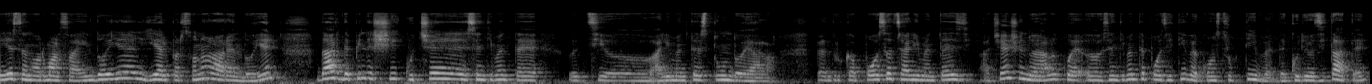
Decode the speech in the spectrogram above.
este normal să ai îndoieli, el personal are îndoieli, dar depinde și cu ce sentimente îți uh, alimentezi tu îndoiala. Pentru că poți să-ți alimentezi aceeași îndoială cu uh, sentimente pozitive, constructive, de curiozitate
